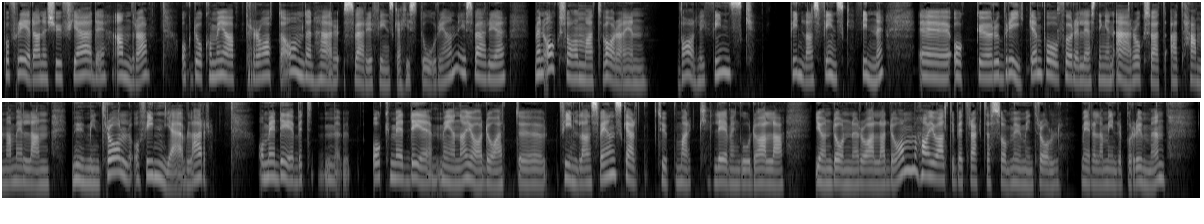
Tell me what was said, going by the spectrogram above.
på fredag den 24 andra. Och då kommer jag prata om den här Sverigefinska historien i Sverige. Men också om att vara en vanlig finsk finlandsfinsk finne. Eh, och eh, rubriken på föreläsningen är också att, att hamna mellan Mumintroll och finnjävlar. Och med det, och med det menar jag då att uh, finlandssvenskar, typ Mark Levengood och alla Jörn Donner och alla de har ju alltid betraktats som Mumintroll mer eller mindre på rymmen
